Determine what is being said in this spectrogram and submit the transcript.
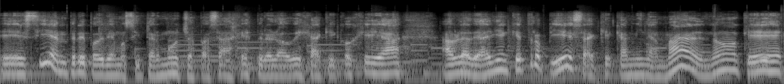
eh, siempre podríamos citar muchos pasajes, pero la oveja que cojea habla de alguien que tropieza, que camina mal, ¿no? que,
